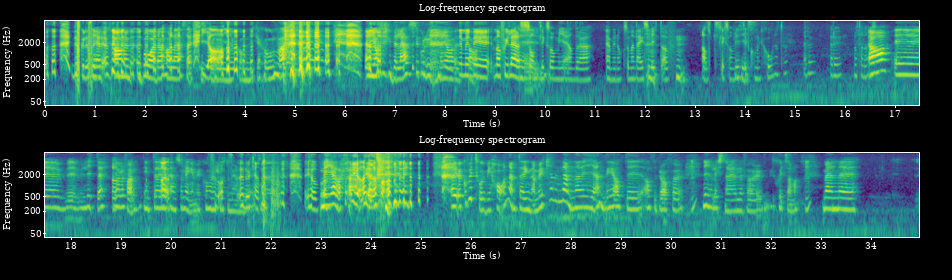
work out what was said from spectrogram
du skulle säga det. Ja men båda har läst psykologi Ja. och kommunikation va? Eller jag försökte läsa psykologi men jag... Nej, men ja. det, man får ju lära sig Eh. sånt liksom i andra ämnen också. Man lär sig Mm. lite av Mm. allt liksom, Precis. typ kommunikationen tror jag. Eller är det något annat? Ja, eh, lite Ja. i alla fall. Inte Ja, ja. än så länge men vi kommer att Förlåt, prata mer om det. du kan. jag bara, Men i alla fall. Ja, i alla fall. Ja, jag kommer inte ihåg vi har nämnt det här innan men vi kan lämna det igen. Det är alltid, alltid bra för Mm. nya lyssnare eller för skitsamma. Mm. Men eh,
